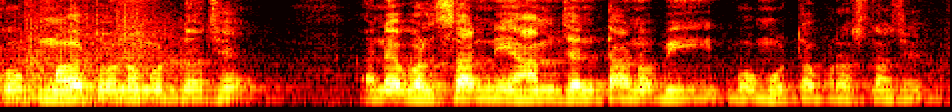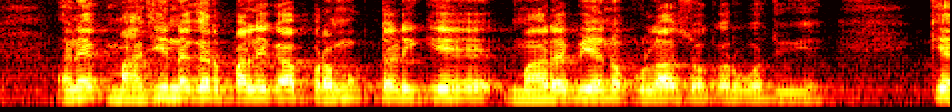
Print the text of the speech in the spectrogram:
ખૂબ મહત્ત્વનો મુદ્દો છે અને વલસાડની આમ જનતાનો બી બહુ મોટો પ્રશ્ન છે. અને એક માજી નગરપાલિકા પ્રમુખ તરીકે મારે બી એનો ખુલાસો કરવો જોઈએ કે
